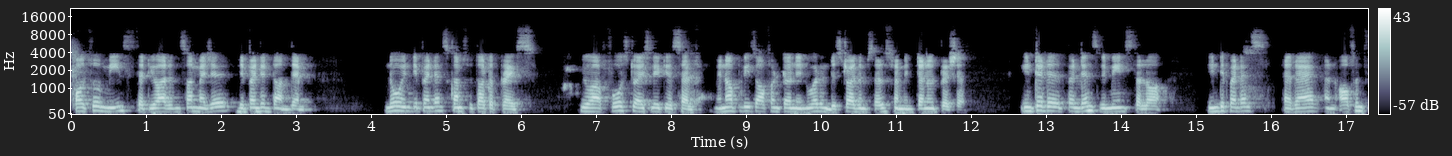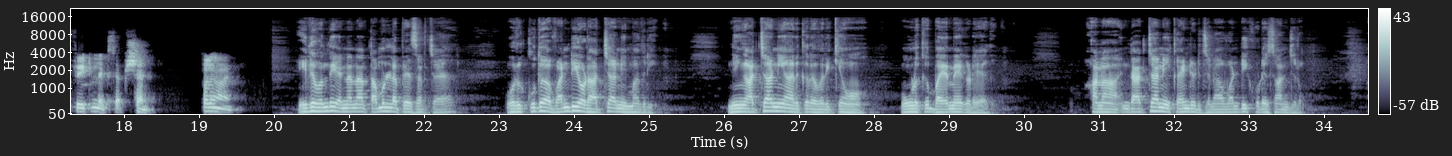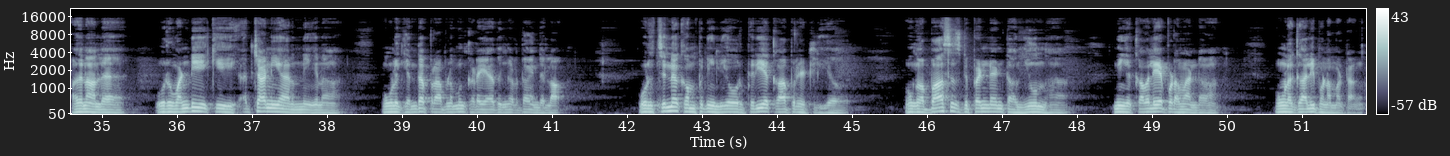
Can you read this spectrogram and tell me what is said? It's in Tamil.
also means that you are in some measure dependent on them. No independence comes without a price. You are forced to isolate yourself. Monopolies often turn inward and destroy themselves from internal pressure. Interdependence remains the law. Independence rare and often often exception சொல்லுங்க இது வந்து என்னென்னா தமிழில் பேசுகிறச்ச ஒரு குத வண்டியோட அச்சாணி மாதிரி. நீங்கள் அச்சாணியாக இருக்கிற வரைக்கும் உங்களுக்கு பயமே கிடையாது. ஆனால் இந்த அச்சாணி கைண்டிடுச்சுன்னா வண்டி கூட சாஞ்சிரும். அதனால் ஒரு வண்டிக்கு அச்சாணியாக இருந்தீங்கன்னா உங்களுக்கு எந்த ப்ராப்ளமும் கிடையாதுங்கிறது தான் இந்த லா ஒரு சின்ன கம்பெனிலேயோ ஒரு பெரிய கார்பரேட்லேயோ உங்கள் பாஸ் இஸ் டிபெண்ட் ஆன் யூன்னா நீங்கள் கவலையே பட வேண்டாம். உங்களை காலி பண்ண மாட்டாங்க.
